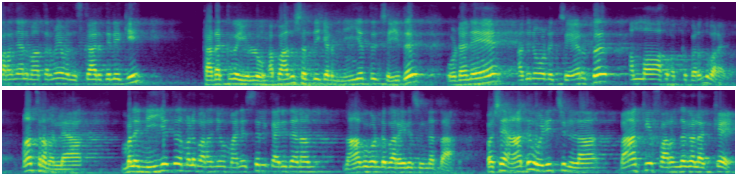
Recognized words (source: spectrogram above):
പറഞ്ഞാൽ മാത്രമേ അവൻ നിസ്കാരത്തിലേക്ക് കടക്കുകയുള്ളൂ. അപ്പൊ അത് ശ്രദ്ധിക്കണം. നീയത്ത് ചെയ്ത് ഉടനെ അതിനോട് ചേർത്ത് അള്ളാഹു അക്ബർ എന്ന് പറയണം മാത്രമല്ല നമ്മൾ നീയത്ത് നമ്മൾ പറഞ്ഞു മനസ്സിൽ കരുതണം. നാവ് കൊണ്ട് പറയുന്ന സുന്നത്ത. പക്ഷെ അത് ഒഴിച്ചുള്ള ബാക്കി ഫറന്നുകളൊക്കെ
